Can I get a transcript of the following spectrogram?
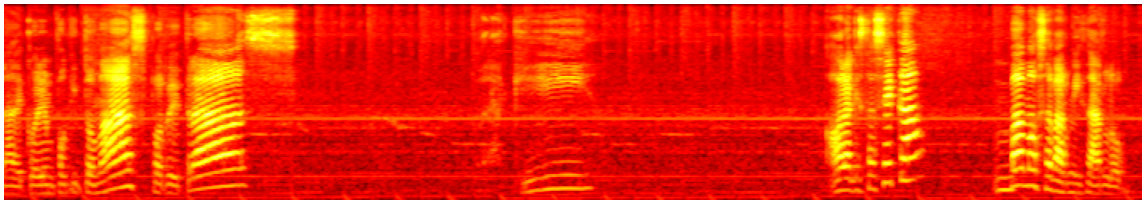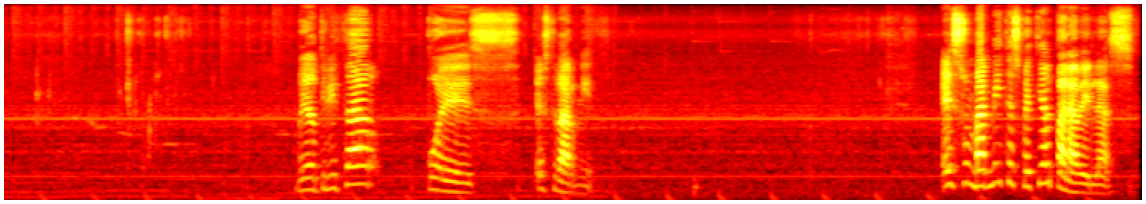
la decoré un poquito más por detrás, por aquí. Ahora que está seca, vamos a barnizarlo. Voy a utilizar, pues, este barniz. Es un barniz especial para velas.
